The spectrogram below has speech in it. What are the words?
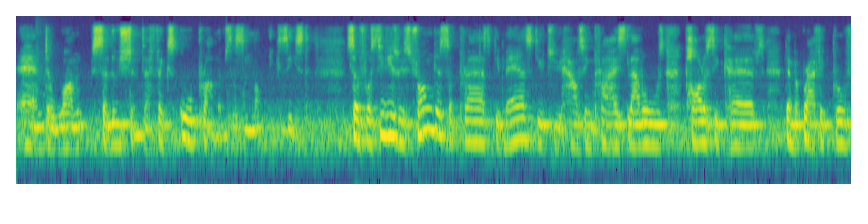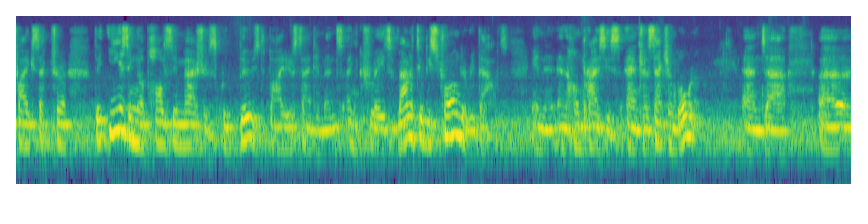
and the one solution that fixes all problems does not exist. So for cities with stronger suppressed demands due to housing price levels, policy curves, demographic profile, etc., the easing of policy measures could boost buyer sentiments and create relatively stronger rebounds in, in home prices and transaction volume. And uh, uh,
